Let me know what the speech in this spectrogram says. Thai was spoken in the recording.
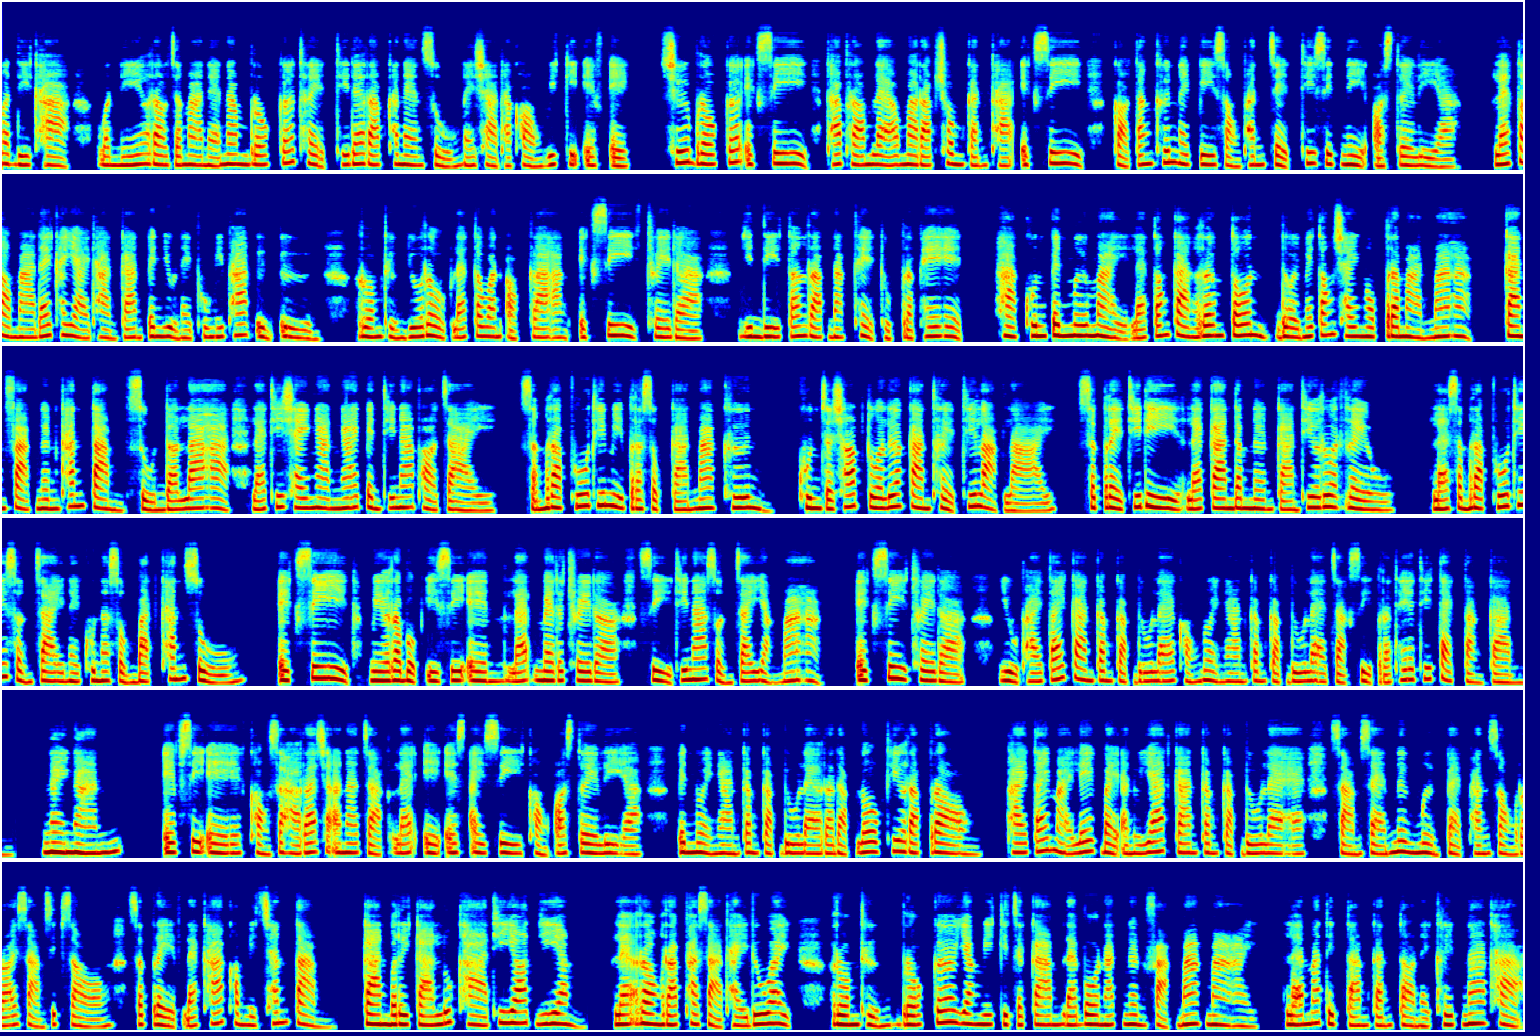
วัสดีค่ะ วันนี้เราจะมาแนะนำโบรกเกอร์เทรดที่ได้รับคะแนนสูงในชาร์ตของ WikiFX ชื่อโบรกเกอร์ Exi ถ้าพร้อมแล้วมารับชมกันค่ะ Exi ก่อตั้งขึ้นในปี 2007 ที่ซิดนีย์ออสเตรเลีย และต่อมาได้ขยายฐานการเป็นอยู่ในภูมิภาคอื่น ๆ รวมถึงยุโรปและตะวันออกกลาง Exi Trader ยินดีต้อนรับนักเทรดทุกประเภท หากคุณเป็นมือใหม่และต้องการเริ่มต้น โดยไม่ต้องใช้งบประมาณมาก การฝากเงินขั้นต่ำ0ดอลลาร์และที่ใช้งานง่ายเป็นที่น่าพอใจสำหรับผู้ที่มีประสบการณ์มากขึ้น คุณจะชอบตัวเลือกการเทรดที่หลากหลาย สเปรดที่ดีและการดำเนินการที่รวดเร็ว และสำหรับผู้ที่สนใจในคุณสมบัติขั้นสูง Exi มีระบบ ECN และ MetaTrader 4 ที่น่าสนใจอย่างมาก Exi Trader อยู่ภายใต้การกำกับดูแลของหน่วยงานกำกับดูแลจาก 4 ประเทศที่แตกต่างกัน ในนั้น FCA ของสหราชอาณาจักรและ ASIC ของออสเตรเลีย เป็นหน่วยงานกำกับดูแลระดับโลกที่รับรอง ภายใต้หมายเลขใบอนุญาตการกำกับดูแล 318,232 สเปรดและค่าคอมมิชชั่นต่ำ การบริการลูกค้าที่ยอดเยี่ยม และรองรับภาษาไทยด้วย รวมถึงโบรกเกอร์ยังมีกิจกรรมและโบนัสเงินฝากมากมาย และมาติดตามกันต่อในคลิปหน้าค่ะ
